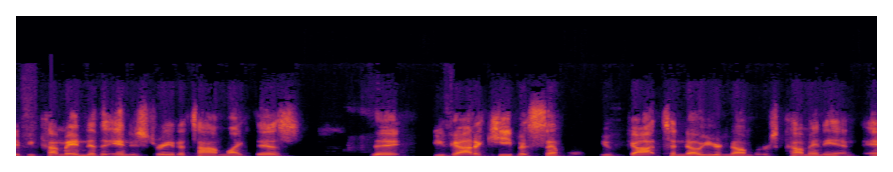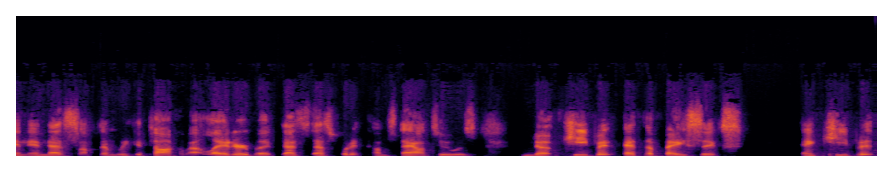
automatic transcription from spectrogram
if you come into the industry at a time like this, that you got to keep it simple. You've got to know your numbers coming in, and and that's something we could talk about later. But that's that's what it comes down to is no, keep it at the basics and keep it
